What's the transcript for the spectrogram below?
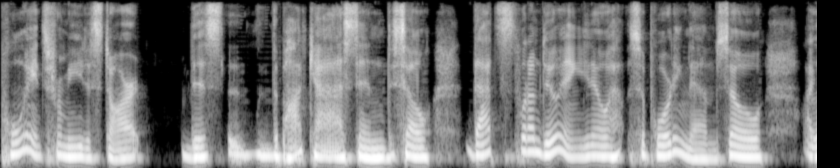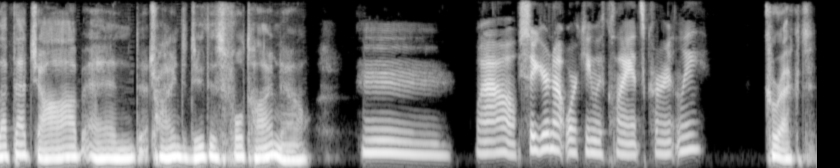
points for me to start this the podcast and so that's what i'm doing you know supporting them so i left that job and trying to do this full time now hmm wow so you're not working with clients currently Correct.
